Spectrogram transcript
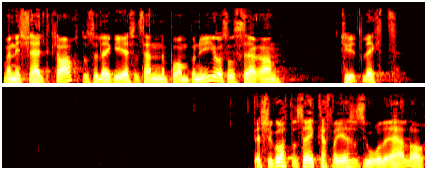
men ikke helt klart, og så legger Jesus hendene på ham på ny, og så ser han tydelig. Det er ikke godt å si hvorfor Jesus gjorde det heller.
